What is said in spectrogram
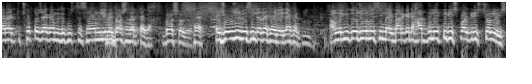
যারা একটু ছোট জায়গার মধ্যে খুঁজতেছে অনলি ভাই দশ হাজার টাকা। দশ হাজার। হ্যাঁ এই যে ওজুর বেসিনটা দেখাই ভাই দেখেন। আমাদের কিন্তু ওজুর বেসিন ভাই মার্কেটে হাত দিলে তিরিশ পঁয়ত্রিশ চল্লিশ।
